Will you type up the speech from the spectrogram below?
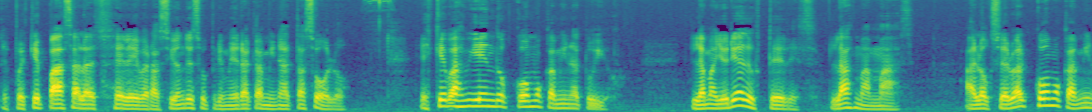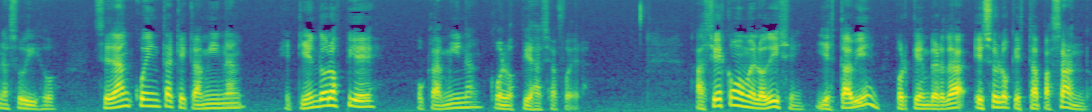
después que pasa la celebración de su primera caminata solo, es que vas viendo cómo camina tu hijo. La mayoría de ustedes, las mamás, al observar cómo camina su hijo, se dan cuenta que caminan metiendo los pies o caminan con los pies hacia afuera. Así es como me lo dicen, y está bien, porque en verdad eso es lo que está pasando.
